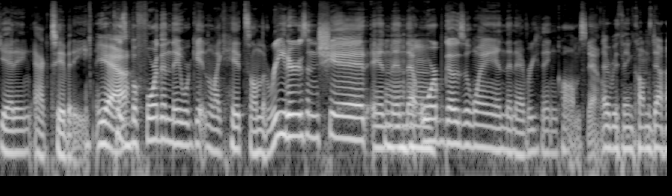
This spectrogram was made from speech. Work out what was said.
getting activity. Yeah. because before then they were getting like hits on the readers and shit, and then that mm-hmm. orb goes away, and then everything calms down. Everything calms down.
